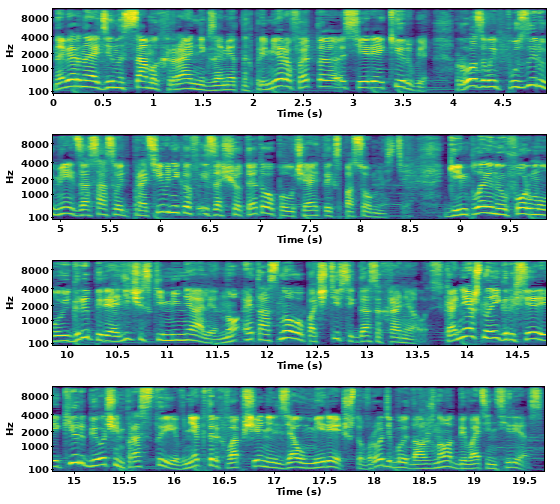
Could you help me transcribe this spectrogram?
Наверное, один из самых ранних заметных примеров – это серия Кирби. Розовый пузырь умеет засасывать противников и за счет этого получает их способности. Геймплейную формулу игры периодически меняли, но эта основа почти всегда сохранялась. Конечно, игры серии Кирби очень простые, в некоторых вообще нельзя умереть умереть, что вроде бы должно отбивать интерес.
